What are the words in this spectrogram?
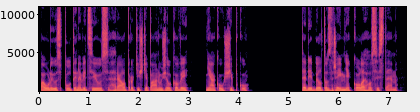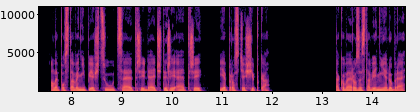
Paulius Pultinevicius hrál proti Štěpánu Žilkovi nějakou šipku. Tedy byl to zřejmě koleho systém, ale postavení pěšců C3, D4, E3 je prostě šipka. Takové rozestavění je dobré,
